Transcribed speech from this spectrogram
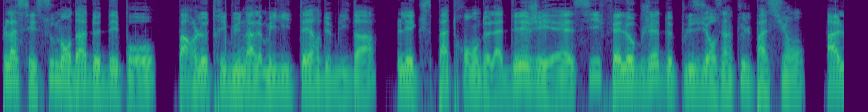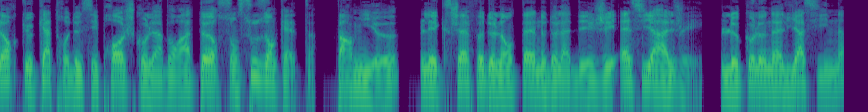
Placé sous mandat de dépôt, par le tribunal militaire de Blida, l'ex-patron de la DGSI fait l'objet de plusieurs inculpations, alors que quatre de ses proches collaborateurs sont sous enquête, parmi eux, l'ex-chef de l'antenne de la DGSI à Alger, le colonel Yassine,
